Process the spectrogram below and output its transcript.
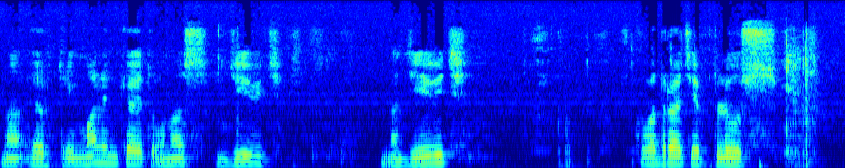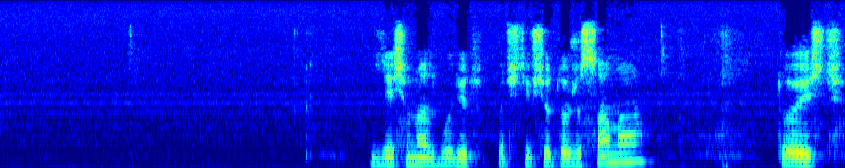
На R3 маленькая, это у нас 9. На 9 в квадрате плюс здесь у нас будет почти все то же самое. То есть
